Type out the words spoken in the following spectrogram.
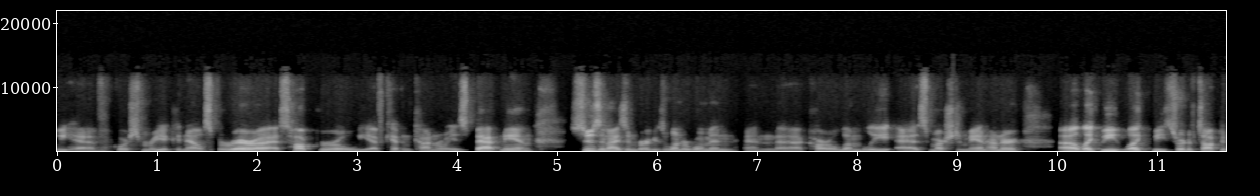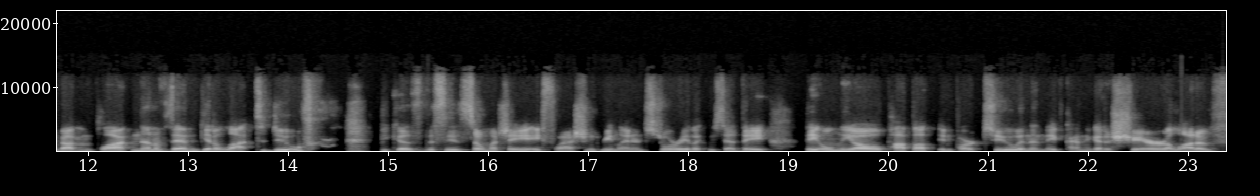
We have, of course, Maria Canals-Barrera as Hawkgirl. We have Kevin Conroy as Batman, Susan Eisenberg as Wonder Woman, and uh, Carl Lumbly as Martian Manhunter. Uh, like we like we sort of talked about in plot, none of them get a lot to do because this is so much a, a Flash and Green Lantern story. Like we said, they they only all pop up in part two, and then they've kind of got to share a lot of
